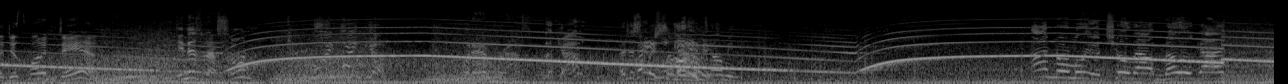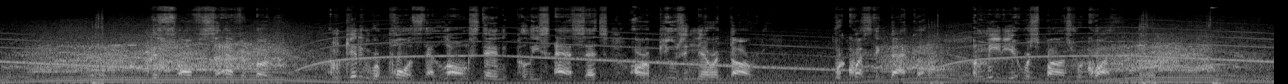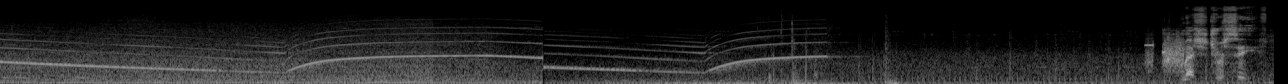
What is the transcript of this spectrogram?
Sometimes I just want to dance. Tienes razón. Boy, wake up! Whatever, ass. Look out! I just Hey, wish look someone would tell me. I'm normally a chilled out, mellow guy. This is Officer Effenberg. I'm getting reports that long-standing police assets are abusing their authority. Requesting backup. Immediate response required. Message received.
